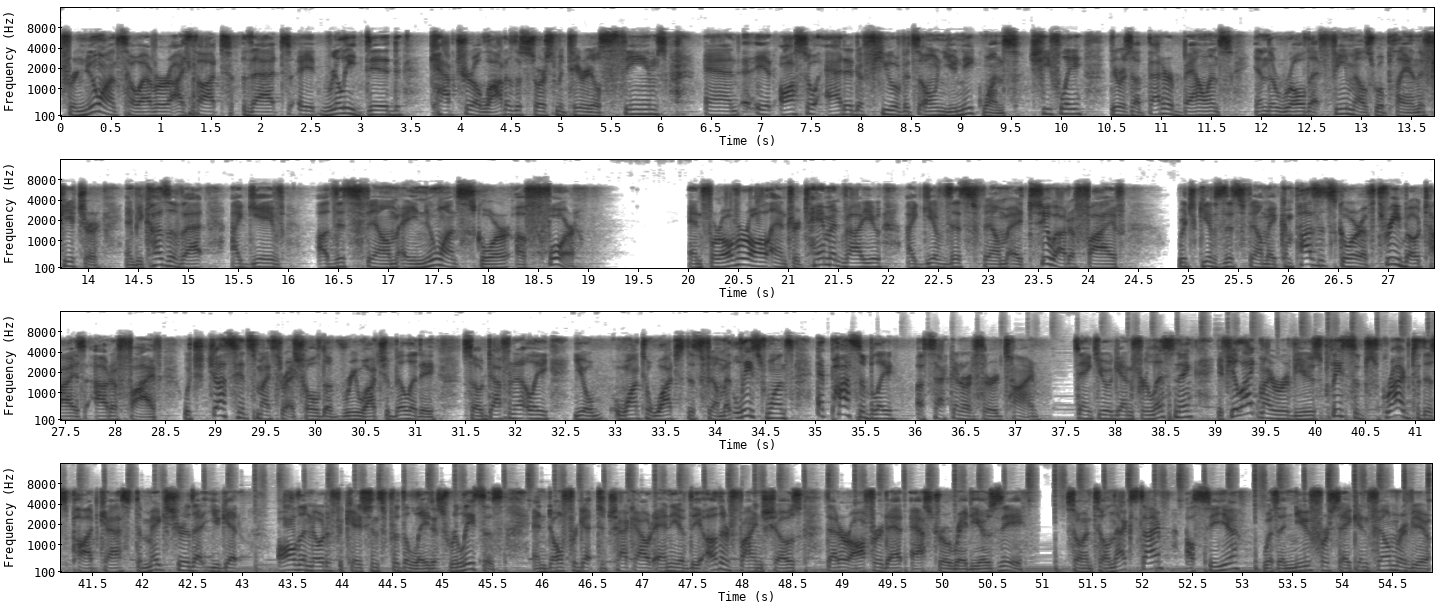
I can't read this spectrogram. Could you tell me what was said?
For nuance, however, I thought that it really did capture a lot of the source material's themes, and it also added a few of its own unique ones. Chiefly, there is a better balance in the role that females will play in the future, and because of that, I gave uh, this film a nuance score of 4. And for overall entertainment value, I give this film a 2 out of 5 which gives this film a composite score of three bow ties out of five, which just hits my threshold of rewatchability. So definitely you'll want to watch this film at least once and possibly a second or third time. Thank you again for listening. If you like my reviews, please subscribe to this podcast to make sure that you get all the notifications for the latest releases. And don't forget to check out any of the other fine shows that are offered at Astro Radio Z. So until next time, I'll see you with a new Forsaken film review.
